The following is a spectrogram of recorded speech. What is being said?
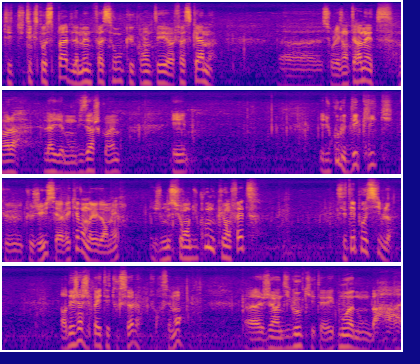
Tu t'exposes pas de la même façon que quand tu es face cam. Euh, sur les internets. Voilà, là il y a mon visage quand même. Et, du coup, le déclic que, j'ai eu, c'est avec avant d'aller dormir. Et je me suis rendu compte qu'en fait, c'était possible. Alors, déjà, j'ai pas été tout seul, forcément. Euh, j'ai un digo qui était avec moi, donc bah.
